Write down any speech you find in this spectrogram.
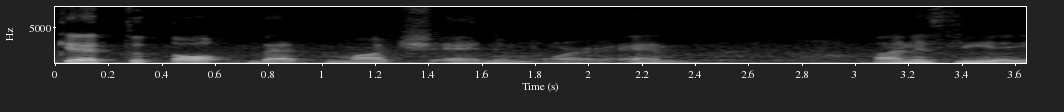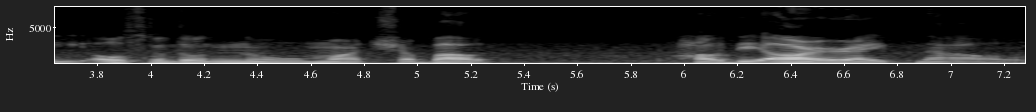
get to talk that much anymore. And honestly, I also don't know much about how they are right now.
